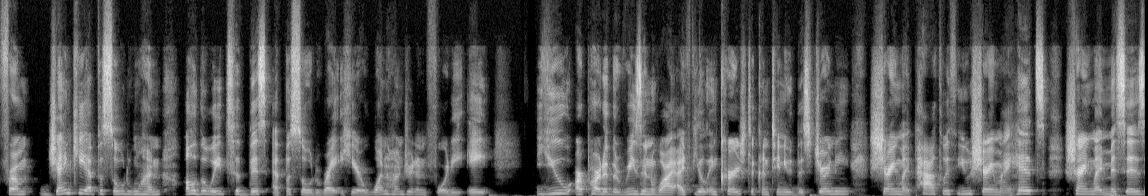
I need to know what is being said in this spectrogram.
from janky episode one all the way to this episode right here, 148 you are part of the reason why I feel encouraged to continue this journey, sharing my path with you, sharing my hits, sharing my misses,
